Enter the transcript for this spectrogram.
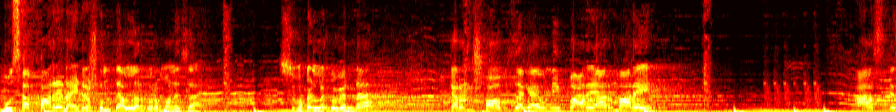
মুসা পারে না, এটা শুনতে আল্লাহর পর মনে চায়। কবেন না? কারণ সব জায়গায় উনি পারে আর মারে। আজকে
